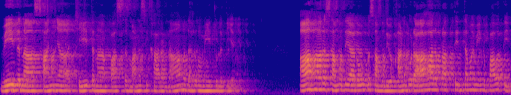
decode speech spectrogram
වේදනා සංඥා චේතනා පස්ස මනසිකාර නාම ධර්ම මේ තුළ තියෙන. ආහාර සමුදය අරෝප සමුදයෝ කණපුර ආහාර ප්‍රත්තයෙන් තම මේක පවතින.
